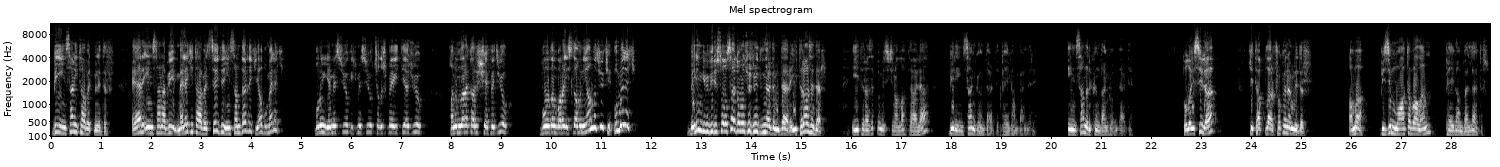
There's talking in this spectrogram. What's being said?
bir insan hitap etmelidir. Eğer insana bir melek hitap etseydi insan derdi ki ya bu melek. Bunun yemesi yok, içmesi yok, çalışmaya ihtiyacı yok. Hanımlara karşı şehveti yok. Bu adam bana İslam'ı niye anlatıyor ki? Bu melek. Benim gibi birisi olsaydı onun sözünü dinlerdim der, itiraz eder. İtiraz etmemesi için Allah Teala bir insan gönderdi peygamberleri. İnsan ırkından gönderdi. Dolayısıyla kitaplar çok önemlidir. Ama bizim muhatap alan peygamberlerdir.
